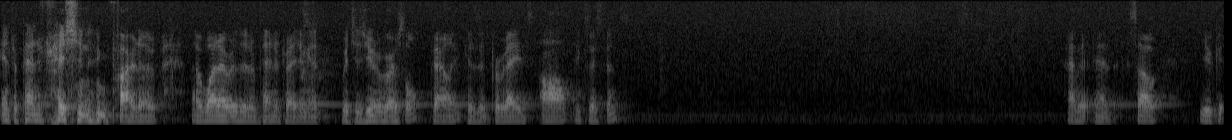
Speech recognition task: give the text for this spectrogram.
interpenetration part of, of whatever's interpenetrating it, which is universal, apparently, because it pervades all existence. Have it, and so you can,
